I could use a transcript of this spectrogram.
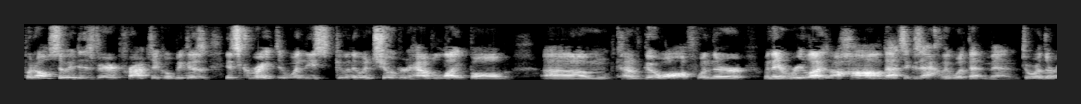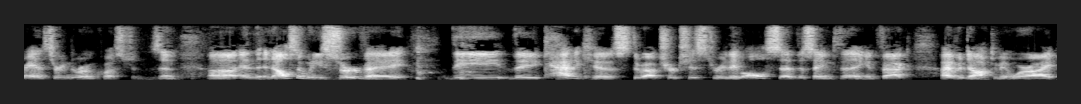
But also, it is very practical because it's great when these when children have light bulb um, kind of go off when they're when they realize, aha, that's exactly what that meant, or they're answering their own questions, and uh, and and also when you survey the the catechists throughout church history, they've all said the same thing. In fact, I have a document where I,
